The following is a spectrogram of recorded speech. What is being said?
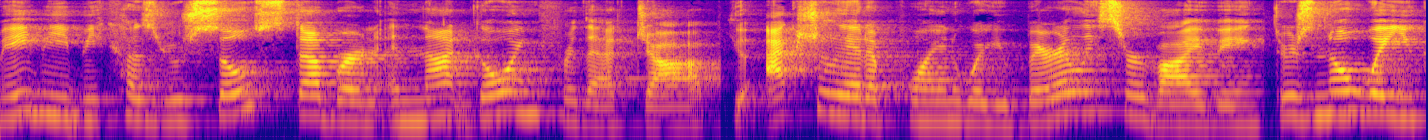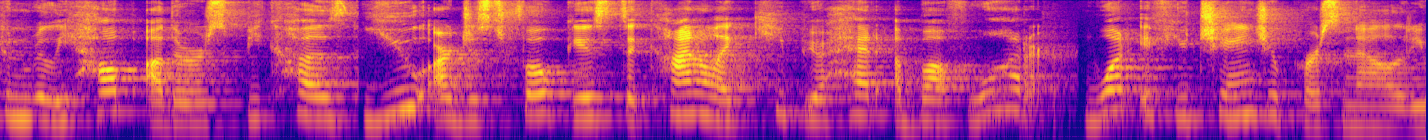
Maybe because you're so stubborn and not going for that job, you're actually at a point where you're barely surviving. There's no way you can really help others because you are just focused to kind of like keep your head above water. What if you change your personality?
